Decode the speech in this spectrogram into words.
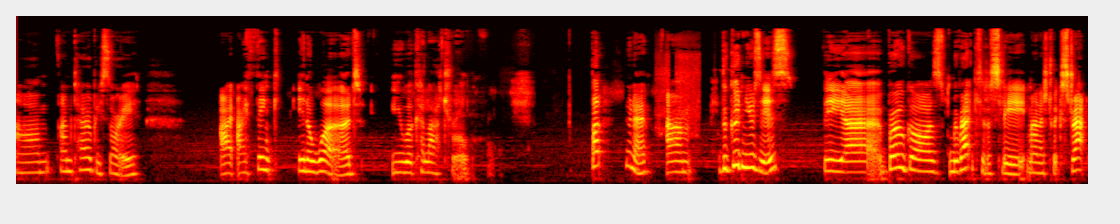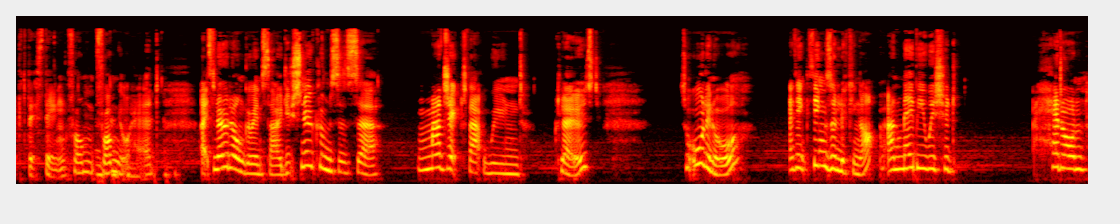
Um, I'm terribly sorry. I, I think, in a word, you were collateral. But, you know, um, the good news is the uh, Brogars miraculously managed to extract this thing from, from your head. It's no longer inside you. Snookums has uh, magicked that wound closed. So, all in all, I think things are looking up, and maybe we should head on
